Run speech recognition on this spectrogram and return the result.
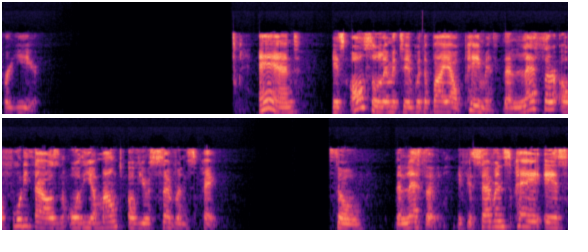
per year. And it's also limited with the buyout payments, the lesser of 40,000 or the amount of your severance pay. So the lesser, if your severance pay is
